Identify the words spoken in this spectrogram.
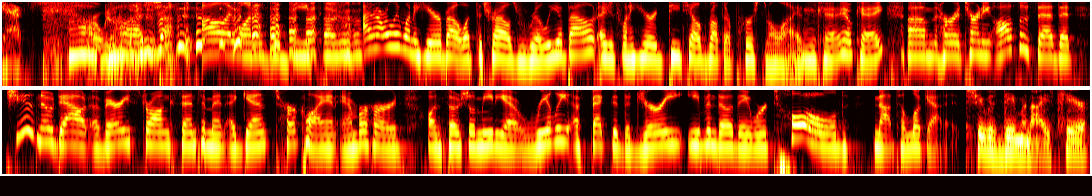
you guys. Yes. Are we excited about this? All I want is the deets. I don't really want to hear about what the trial's really about. I just want to hear details about their personal lives. Okay, okay. Um, her attorney also said that she has no doubt a very strong sentiment against her client, Amber Heard, on social media really affected the jury, even though they were told not to look at it. She was demonized here.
